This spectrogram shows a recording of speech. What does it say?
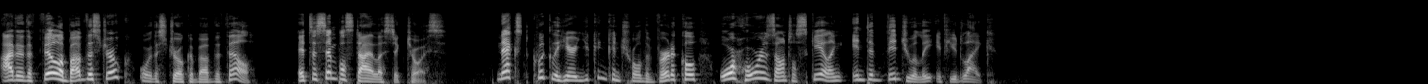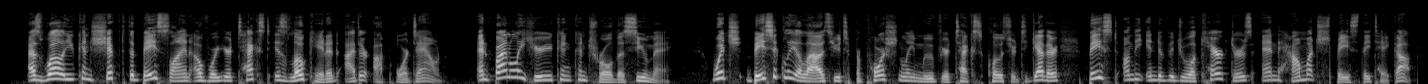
either the fill above the stroke or the stroke above the fill. It's a simple stylistic choice. Next, quickly here, you can control the vertical or horizontal scaling individually if you'd like. As well, you can shift the baseline of where your text is located either up or down. And finally, here you can control the Tsume, which basically allows you to proportionally move your text closer together based on the individual characters and how much space they take up.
